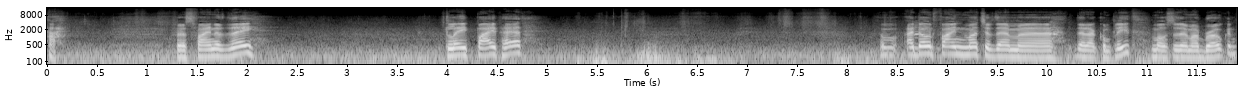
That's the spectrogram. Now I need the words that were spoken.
Ha. First find of the day. Clay pipe I don't find much of them uh, that are complete. Most of them are broken.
